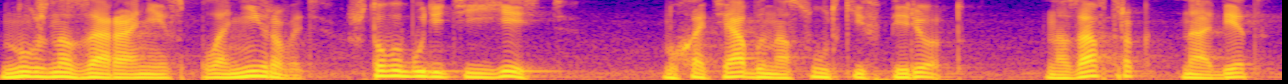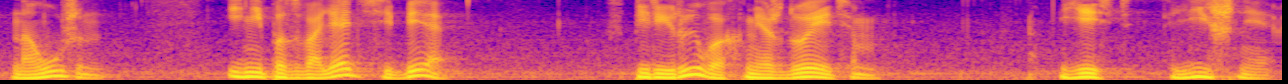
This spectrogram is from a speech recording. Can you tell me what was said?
Нужно заранее спланировать, что вы будете есть, ну хотя бы на сутки вперед. На завтрак, на обед, на ужин. И не позволять себе в перерывах между этим есть лишнее.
